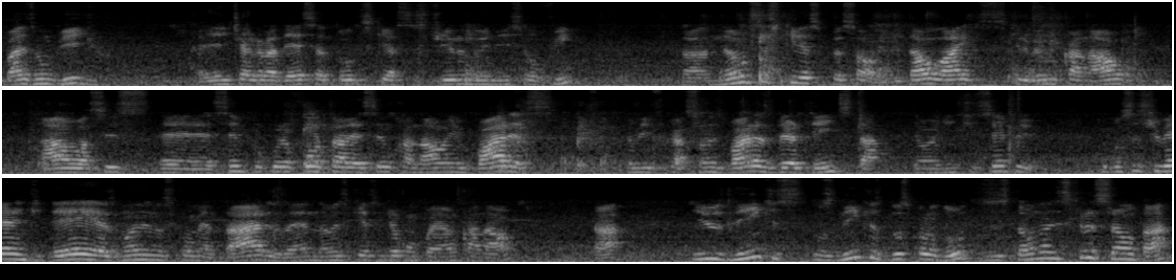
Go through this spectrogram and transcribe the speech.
Mais um vídeo. A gente agradece a todos que assistiram do início ao fim. Tá? Não se esqueça, pessoal, de dar o like, se inscrever no canal, ah, o Assis é, sempre procura fortalecer o canal em várias ramificações, várias vertentes, tá? Então a gente sempre, se vocês tiverem de ideias, mandem nos comentários, né? Não esqueçam de acompanhar o canal, tá? E os links, os links dos produtos estão na descrição, tá?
